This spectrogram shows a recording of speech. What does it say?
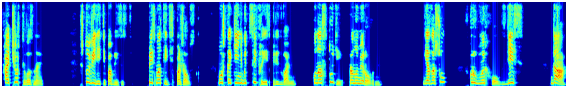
А черт его знает. Что видите поблизости? Присмотритесь, пожалуйста. Может, какие-нибудь цифры есть перед вами? У нас студии пронумерованы. Я зашел в круглый холл. Здесь да,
